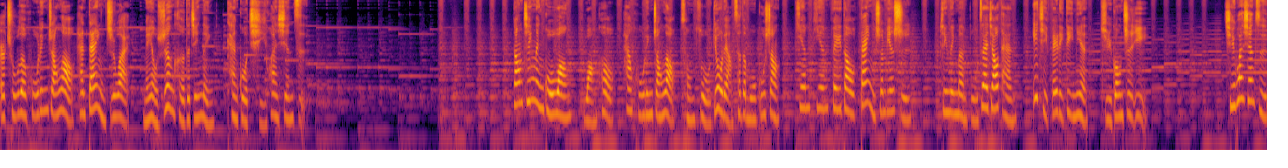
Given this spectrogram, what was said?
而除了狐灵长老和丹影之外，没有任何的精灵看过奇幻仙子。当精灵国王、王后和狐灵长老从左右两侧的蘑菇上翩翩飞到丹影身边时，精灵们不再交谈，一起飞离地面，鞠躬致意。奇幻仙子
